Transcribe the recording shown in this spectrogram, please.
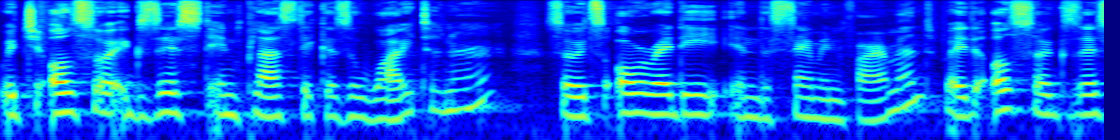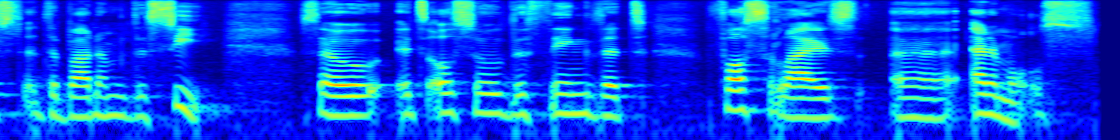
which also exists in plastic as a whitener. So it's already in the same environment, but it also exists at the bottom of the sea. So it's also the thing that fossilize uh, animals.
